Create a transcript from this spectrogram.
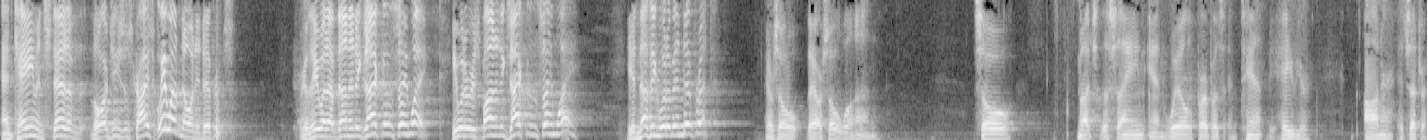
and came instead of the Lord Jesus Christ, we wouldn't know any difference. Because he would have done it exactly the same way. He would have responded exactly the same way. Yet nothing would have been different. They're so they are so one. So much the same in will, purpose, intent, behavior, honor, etc.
